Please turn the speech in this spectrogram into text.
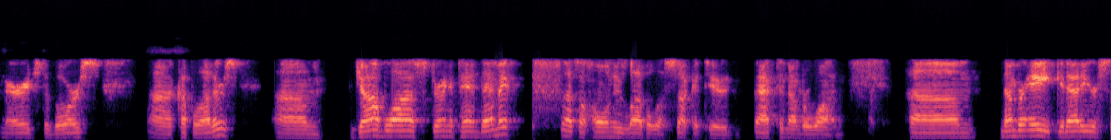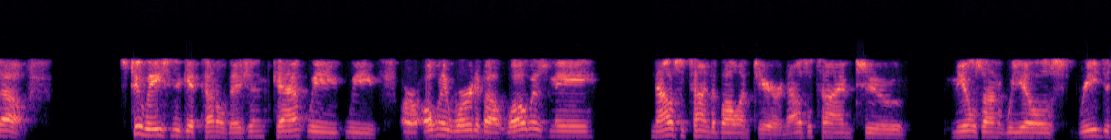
marriage, divorce, uh, a couple others. Um, job loss during a pandemic, that's a whole new level of suckitude. Back to number one. Um, Number eight, get out of yourself. It's too easy to get tunnel vision, Kat. We we are only worried about woe is me. Now's the time to volunteer. Now's the time to Meals on Wheels, read to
